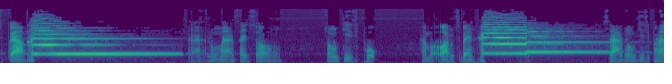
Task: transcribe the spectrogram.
สิบเก้าอ่าลงมาสายสองช่องที่สิบหกฮัมเบอร์ออนสแปดสามช่องที่สิบห้า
